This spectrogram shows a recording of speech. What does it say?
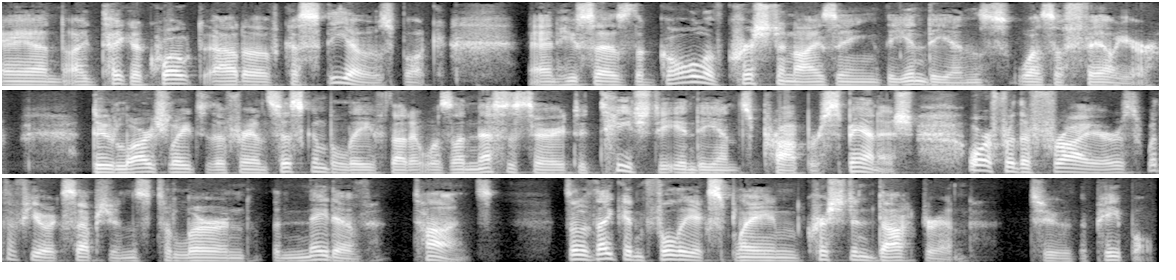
And I take a quote out of Castillo's book, and he says the goal of Christianizing the Indians was a failure. due largely to the Franciscan belief that it was unnecessary to teach the Indians proper Spanish, or for the friars, with a few exceptions, to learn the native tongues, so that they can fully explain Christian doctrine to the people.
